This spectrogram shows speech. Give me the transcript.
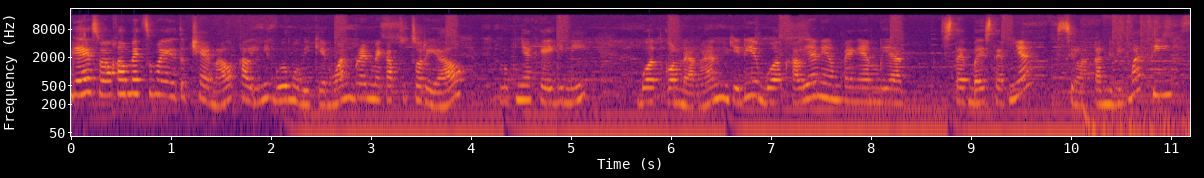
guys, welcome back to my YouTube channel. Kali ini gue mau bikin one brand makeup tutorial. Looknya kayak gini, buat kondangan. Jadi buat kalian yang pengen lihat step by stepnya, silahkan dinikmati.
